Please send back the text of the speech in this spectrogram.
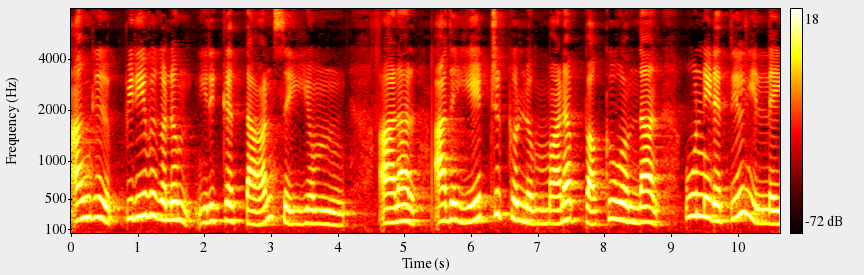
அங்கு பிரிவுகளும் இருக்கத்தான் செய்யும். ஆனால் அதை ஏற்றுக்கொள்ளும் மனப்பக்குவம்தான் உன்னிடத்தில் இல்லை.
